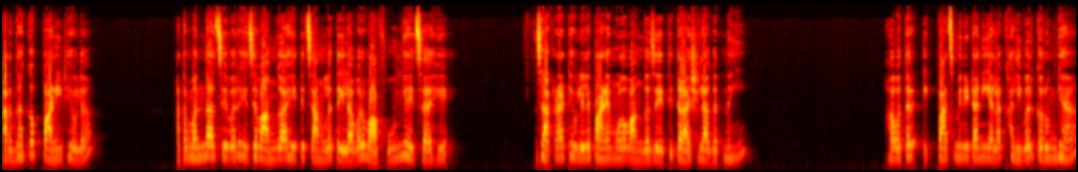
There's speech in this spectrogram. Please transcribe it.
अर्धा कप पाणी ठेवलं. आता मंद आचेवर हे जे वांगं आहे ते चांगलं तेलावर वाफवून घ्यायचं आहे. झाकणात ठेवलेले पाण्यामुळं वांगं जे आहे ते तळाशी लागत नाही. हवं तर एक पाच मिनिटांनी याला खालीवर करून घ्या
